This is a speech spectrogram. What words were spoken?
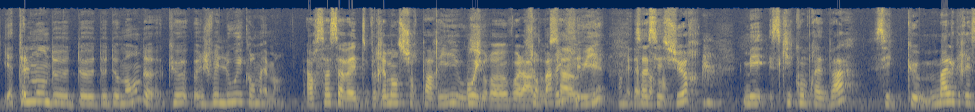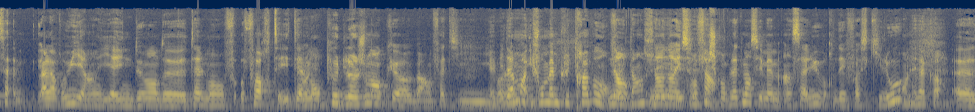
il y a tellement de, demandes que je vais le louer quand même. Alors ça, ça va être vraiment sur Paris ou sur euh, voilà. Sur Paris, ça, oui, ça c'est sûr. Mais ce qu'ils comprennent pas, c'est que malgré ça, alors oui, hein, il y a une demande tellement forte et tellement peu de logements que, bah, en fait, ils, évidemment, ils font même plus de travaux. En non, fait, hein, non, non, ils s'en fichent complètement. C'est même insalubre des fois ce qu'ils louent. On est d'accord. Euh,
